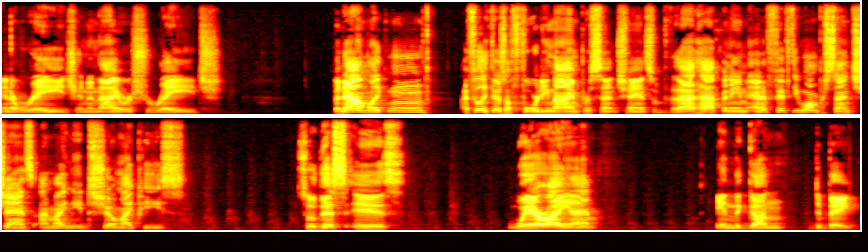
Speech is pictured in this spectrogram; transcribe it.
in a rage, in an Irish rage. But now I'm like, mm, I feel like there's a 49% chance of that happening and a 51% chance I might need to show my piece. So this is where I am in the gun debate.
